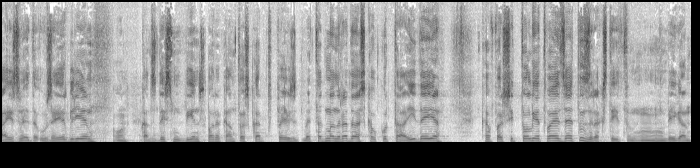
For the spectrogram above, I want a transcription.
aizveda uz ērgļiem, un kādas desmit dienas parakām tos kartupeļus. Bet tad man radās kaut kur tā ideja, ka par šito lietu vajadzētu uzrakstīt. Mm, bija gan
